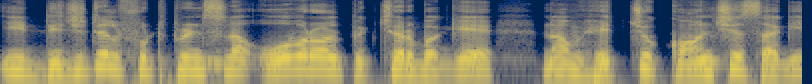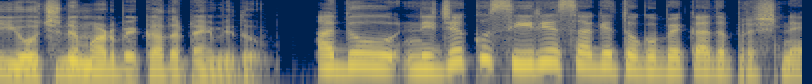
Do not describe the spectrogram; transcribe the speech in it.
ಈ ಡಿಜಿಟಲ್ ಫುಟ್ಪ್ರಿಂಟ್ಸ್ನ ಓವರಾಲ್ ಪಿಕ್ಚರ್ ಬಗ್ಗೆ ನಾವು ಹೆಚ್ಚು ಕಾನ್ಷಿಯಸ್ ಆಗಿ ಯೋಚನೆ ಮಾಡಬೇಕಾದ ಟೈಮ್ ಇದು. ಅದು ನಿಜಕ್ಕೂ ಸೀರಿಯಸ್ ಆಗಿ ತಗೋಬೇಕಾದ ಪ್ರಶ್ನೆ.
